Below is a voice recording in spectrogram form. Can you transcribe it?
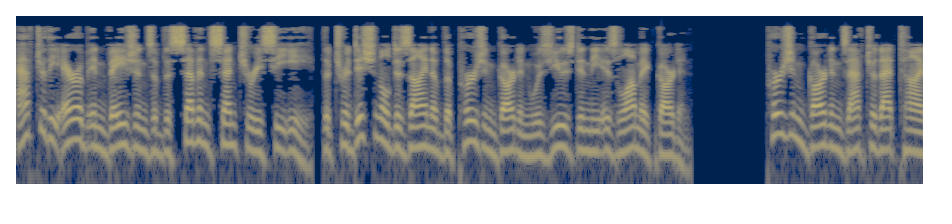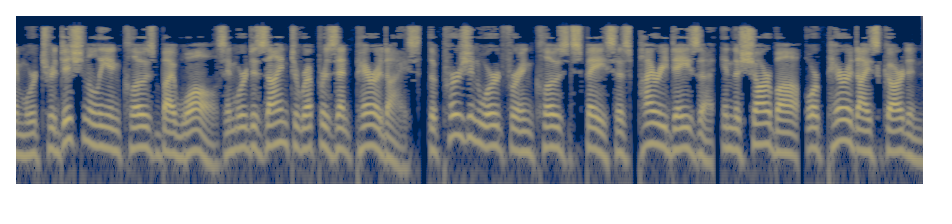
After the Arab invasions of the 7th century CE, the traditional design of the Persian garden was used in the Islamic garden. Persian gardens after that time were traditionally enclosed by walls and were designed to represent paradise. The Persian word for enclosed space is pairidaeza, in the Sharbagh, or paradise garden.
